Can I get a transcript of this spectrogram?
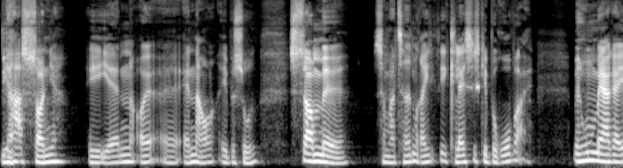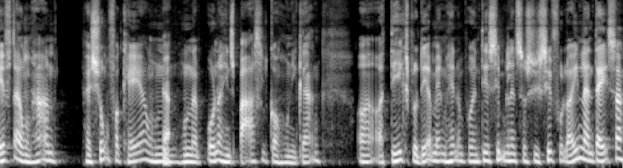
Vi har Sonja i anden, øh, anden episode, som, øh, som har taget den rigtig klassiske bureauvej. Men hun mærker efter, at hun har en passion for kager. Hun, ja. hun er, under hendes barsel går hun i gang. Og, og det eksploderer mellem hænderne på hende. Det er simpelthen så succesfuldt. Og en eller anden dag, så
